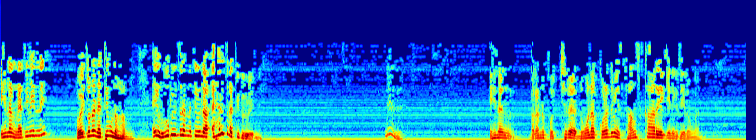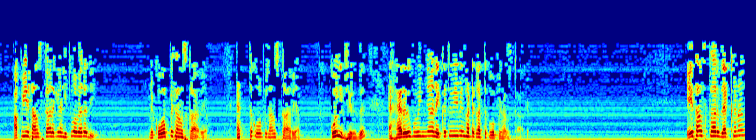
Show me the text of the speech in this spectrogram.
එහෙනම් නැති වෙන්නේ ওই තුන නැති වුනහම. ඇයි රූප විතරක් නැති වෙලා ඇහැ විතරක් ඉතුරු වෙන්නේ? නේද? එහෙනම් බලන්න කොච්චර නුවණක් ඕනද මේ සංස්කාරය කියන එක තේරුම් ගන්න. අපි මේ සංස්කාර කියලා හිතුව වැරදි. මේ කෝප්පේ සංස්කාරයක්. ඇත්ත කෝප්පේ සංස්කාරයක්. කොයි විදිහටද? ඇහැ රූප විඥාන එකතු වීමෙන් හටගත්ත කෝප්පේ සංස්කාරය. ඒ සංස්කාර දැක්කනම්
